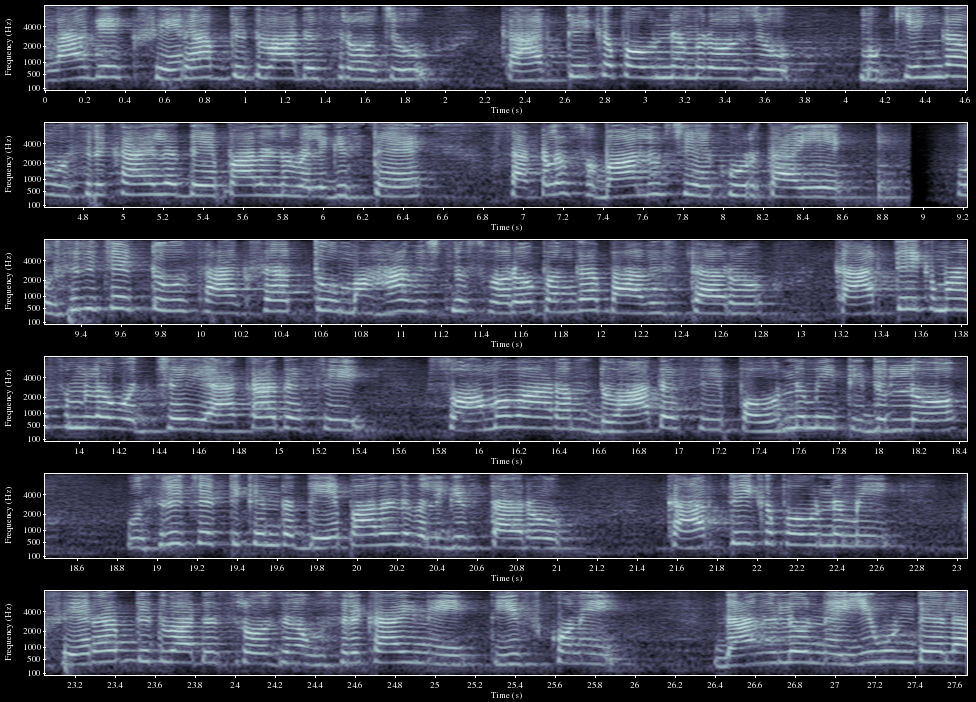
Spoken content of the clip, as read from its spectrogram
అలాగే క్షీరాబ్ది ద్వాదశి రోజు కార్తీక పౌర్ణమి రోజు ముఖ్యంగా ఉసిరికాయల దీపాలను వెలిగిస్తే సకల శుభాలు చేకూరుతాయి. ఉసిరి చెట్టు సాక్షాత్తు మహావిష్ణు స్వరూపంగా భావిస్తారు. కార్తీక మాసంలో వచ్చే ఏకాదశి సోమవారం ద్వాదశి పౌర్ణమి తిథుల్లో ఉసిరి చెట్టు కింద దీపాలను వెలిగిస్తారు. కార్తీక పౌర్ణమి క్షీరాబ్ది ద్వాదశి రోజున ఉసిరికాయని తీసుకొని దానిలో నెయ్యి ఉండేలా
